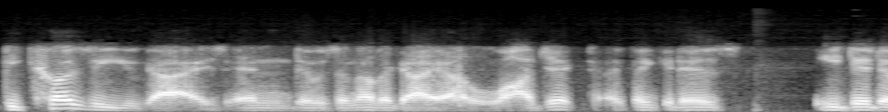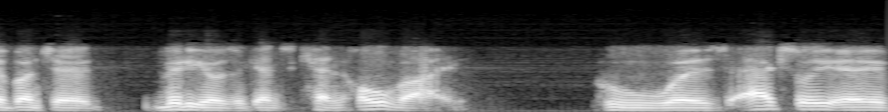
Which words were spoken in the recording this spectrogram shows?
because of you guys. And there was another guy, uh, Logic, I think it is. He did a bunch of videos against Kent Hovind, who was actually a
